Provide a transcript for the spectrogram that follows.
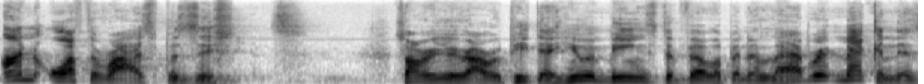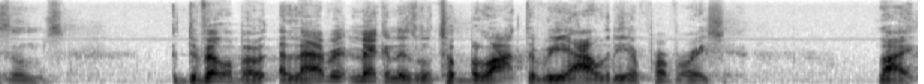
unauthorized positions. So I'll repeat that. Human beings develop an elaborate mechanisms, develop an elaborate mechanism to block the reality of preparation. Like,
